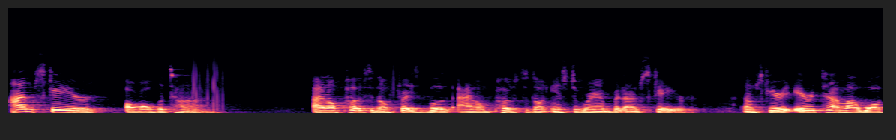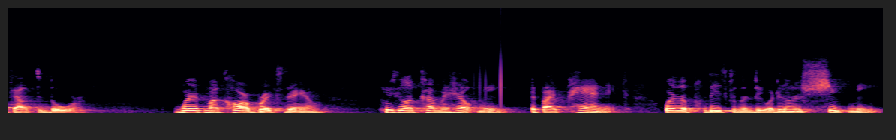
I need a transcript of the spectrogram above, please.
I'm scared all the time. I don't post it on Facebook, I don't post it on Instagram, but I'm scared. I'm scared every time I walk out the door. What if my car breaks down? Who's going to come and help me if I panic? What are the police going to do? Are they going to shoot me?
